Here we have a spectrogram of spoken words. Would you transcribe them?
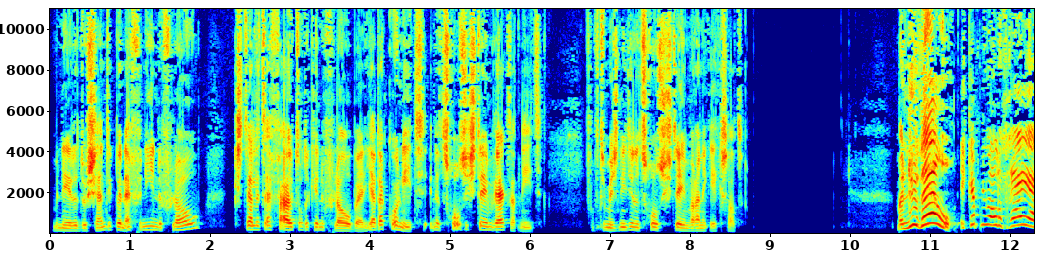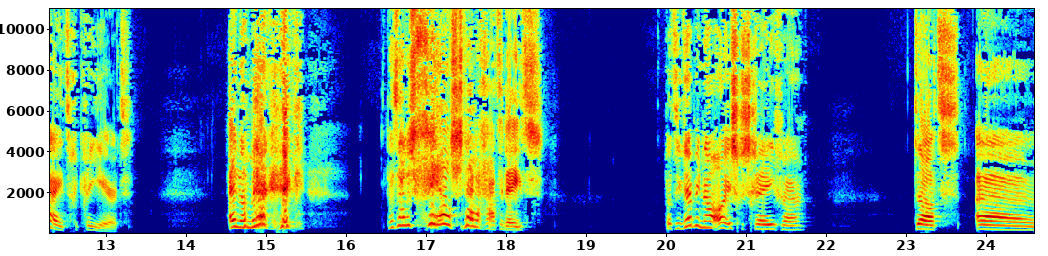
meneer de docent, ik ben even niet in de flow. Ik stel het even uit tot ik in de flow ben. Ja, dat kon niet. In het schoolsysteem werkt dat niet. Of tenminste niet in het schoolsysteem waarin ik zat. Maar nu wel. Ik heb nu alle vrijheid gecreëerd. En dan merk ik dat alles veel sneller gaat ineens dat die webinar al is geschreven. Dat, uh,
